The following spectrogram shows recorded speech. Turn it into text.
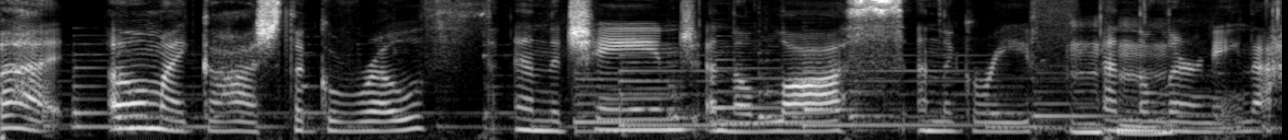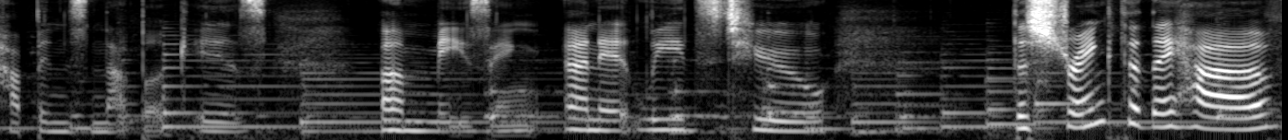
but oh my gosh, the growth and the change and the loss and the grief and the Mhm. learning that happens in that book is amazing. And it leads to the strength that they have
